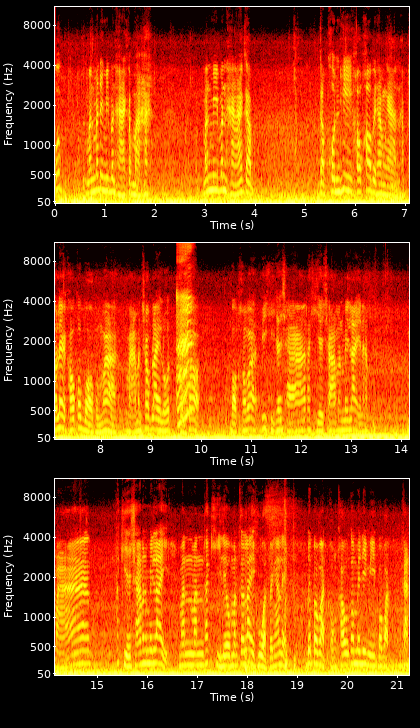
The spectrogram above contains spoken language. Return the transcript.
ปุ๊บมันไม่ได้มีปัญหากับหมา มันมีปัญหากับ กับคนที่เขาเข้าไปทำงานครับ ตอนแรกเขาก็บอกผมว่าหมามันชอบไล่รถแต่ก็บอกเขาว่าพี่ขี่ช้าๆถ้าขี่ช้าๆมันไม่ไล่นะครับ หมาถ้าขี่ช้าๆมันไม่ไล่ มันมันถ้าขี่เร็วมันก็ไล่หวดไปงั้นเลยด้วยประวัติของเขาก็ไม่ได้มีประวัติกัด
